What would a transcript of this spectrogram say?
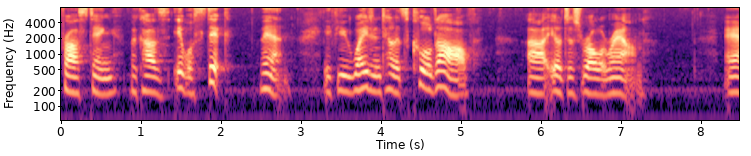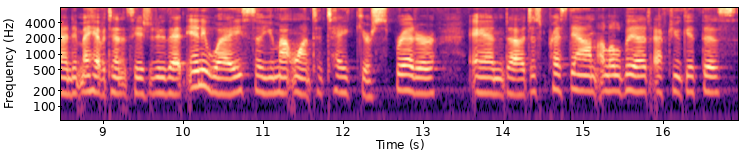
frosting because it will stick then. If you wait until it's cooled off, uh, it'll just roll around. And it may have a tendency to do that anyway, so you might want to take your spreader and uh, just press down a little bit after you get this.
